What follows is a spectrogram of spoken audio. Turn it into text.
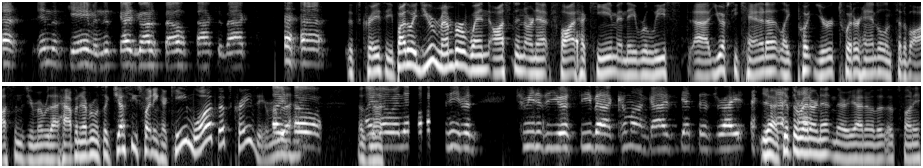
Arnett's in this game, and this guy's got us both back to back. It's crazy. By the way, do you remember when Austin Arnett fought Hakeem and they released uh, UFC Canada like put your Twitter handle instead of Austin's? Do you remember that happened? Everyone's like, Jesse's fighting Hakeem. What? That's crazy. Remember I that? know. That I nuts. know, and then Austin even tweeted the UFC back. Come on, guys, get this right. yeah, get the right Arnett in there. Yeah, I know that, that's funny.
